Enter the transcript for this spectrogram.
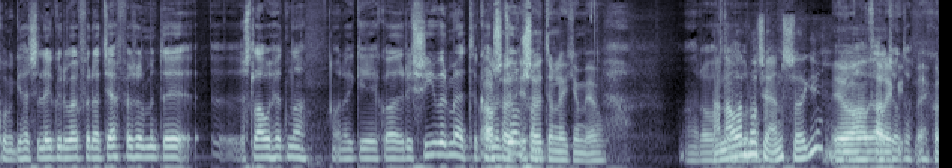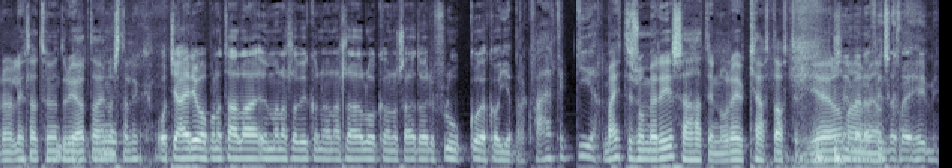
kom ekki þessi leikur í veg fyrir að Jefferson myndi uh, slá hérna, var ekki eitthvað receiver með til Á Callum sau- í Johnson 17 leikjum, jú Það er á- Hann náði alveg séns, eða ekki? Jú, hann þarf eitthvað litla 200 hjarta í næsta leik. Og Jairi var búin að tala um hann alltaf vikuna hann alltaf að loka hann og sagði að þetta væri flúk og eitthvað. Og ég bara, hvað er þetta að gera? Mætti svo með risahattinn og reyf kæft aftur. Ég er að með hann finna sko. það í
